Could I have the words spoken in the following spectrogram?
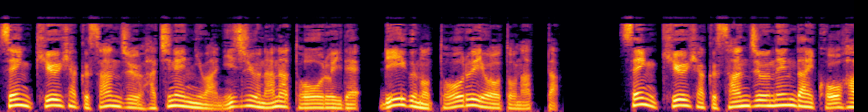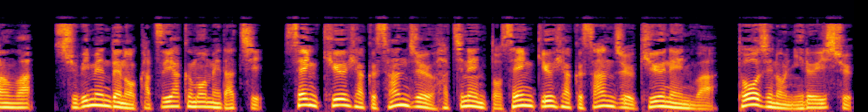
1938年には27盗塁でリーグの盗塁王となった。1930年代後半は、守備面での活躍も目立ち、1938年と1939年は、当時の二塁手、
